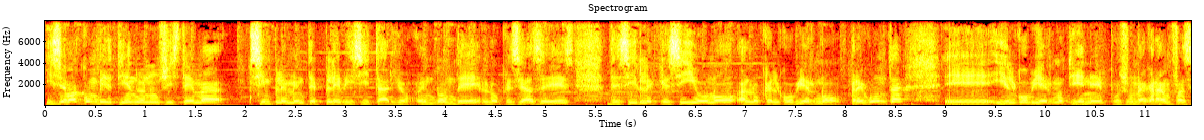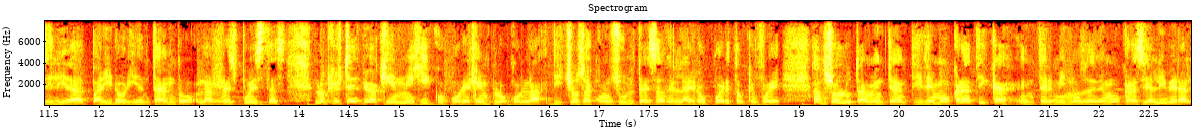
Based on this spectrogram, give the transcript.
y se va convirtiendo en un sistema simplemente plebiscitario, en donde lo que se hace es decirle que sí o no a lo que el gobierno pregunta, eh, y el gobierno tiene pues una gran facilidad para ir orientando las respuestas lo que usted vio aquí en México, por ejemplo, con la dichosa consulta esa del aeropuerto, que fue absolutamente antidemocrática en términos de democracia liberal,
